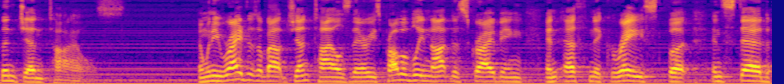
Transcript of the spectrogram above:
the Gentiles. And when he writes about Gentiles there, he's probably not describing an ethnic race, but instead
